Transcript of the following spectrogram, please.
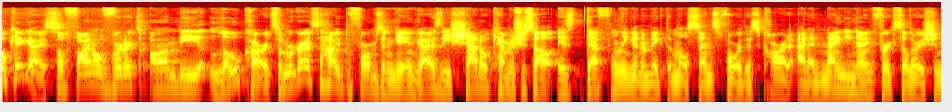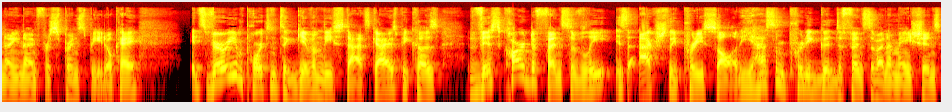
Okay, guys, so final verdict on the Lowe card. So in regards to how he performs in game, guys, the Shadow Chemistry style is definitely going to make the most sense for this card at a 99 for acceleration, 99 for sprint speed, okay? It's very important to give him these stats, guys, because this card defensively is actually pretty solid. He has some pretty good defensive animations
